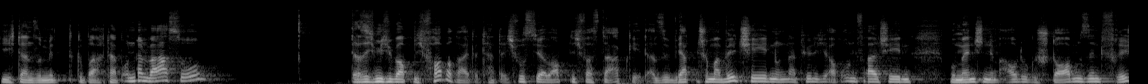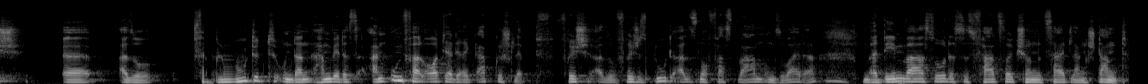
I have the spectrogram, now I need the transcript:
die ich dann so mitgebracht habe. Und dann war es so, dass ich mich überhaupt nicht vorbereitet hatte. Ich wusste ja überhaupt nicht, was da abgeht. Also wir hatten schon mal Wildschäden und natürlich auch Unfallschäden, wo Menschen im Auto gestorben sind, frisch, äh, also verblutet und dann haben wir das am Unfallort ja direkt abgeschleppt. Frisch, also frisches Blut, alles noch fast warm und so weiter. Und bei dem war es so, dass das Fahrzeug schon eine Zeit lang stand.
